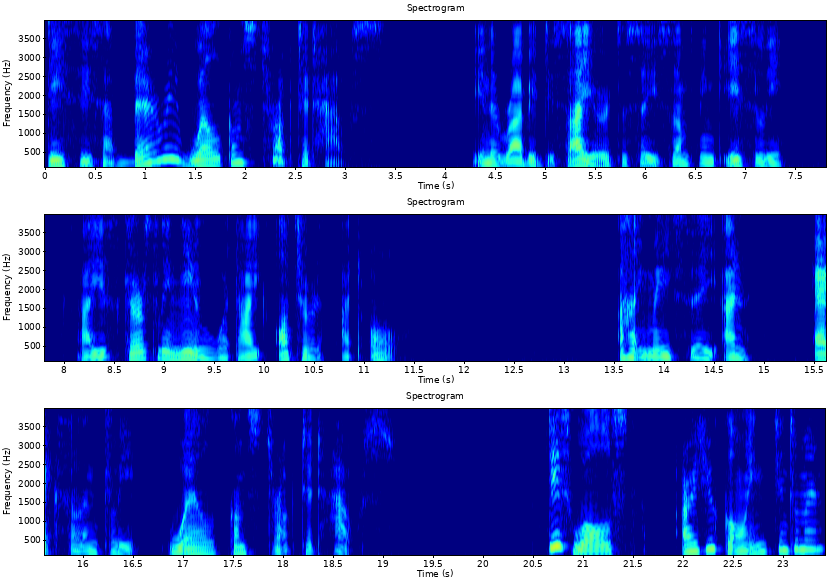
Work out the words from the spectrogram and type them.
This is a very well constructed house. In the rabid desire to say something easily, I scarcely knew what I uttered at all. I may say an excellently well constructed house. These walls, are you going, gentlemen?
